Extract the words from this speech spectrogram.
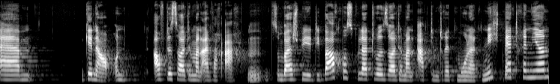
Ähm, genau, und auf das sollte man einfach achten. Zum Beispiel die Bauchmuskulatur sollte man ab dem dritten Monat nicht mehr trainieren,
